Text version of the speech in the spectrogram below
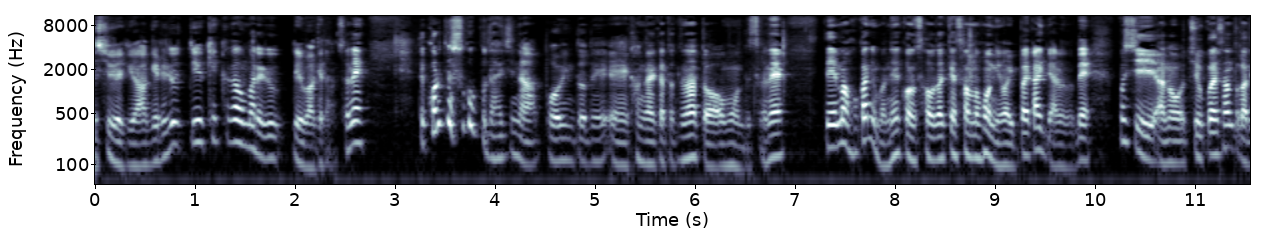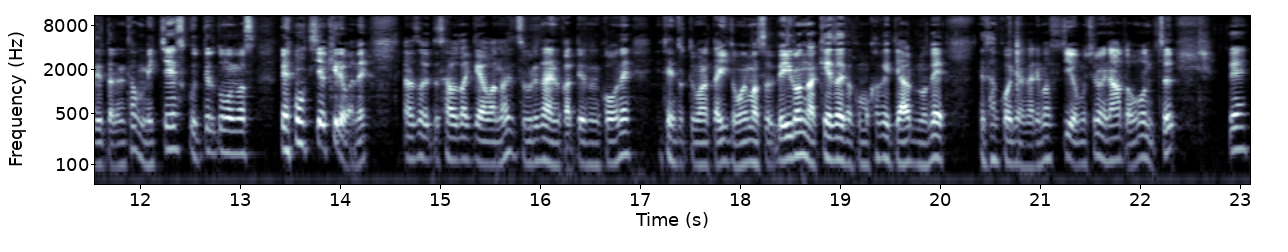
収益を上げれるっていう結果が生まれるっていうわけなんですよね。で、これってすごく大事なポイントで、えー、考え方だなとは思うんですよね。で、まあ他にもね、この竿だけ屋さんの本にはいっぱい書いてあるので、もし、あの、中古屋さんとかで言ったらね、多分めっちゃ安く売ってると思います。で、もしよければね、あの、そういった竿だけ屋はなぜ潰れないのかっていうのにこうね、手に取ってもらったらいいと思います。で、いろんな経済学もかけてあるので、参考にはなりますし、面白いなと思うんです。で、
